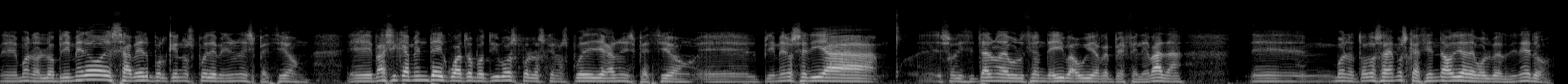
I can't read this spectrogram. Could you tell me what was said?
Eh, bueno, lo primero es saber por qué nos puede venir una inspección. Eh, básicamente hay cuatro motivos por los que nos puede llegar una inspección. el primero sería solicitar una devolución de IVA o IRPF elevada. Eh, bueno, todos sabemos que Hacienda odia devolver dinero.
